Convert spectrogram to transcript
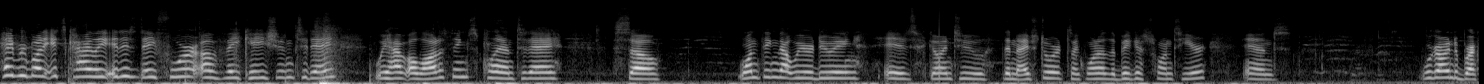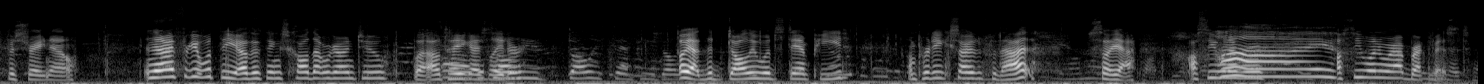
Hey everybody, it's Kylee. It is day four of vacation today. We have a lot of things planned today. So, one thing that we are doing is going to the knife store. It's like one of the biggest ones here. And we're going to breakfast right now. And then I forget what the other thing's called that we're going to, but I'll tell you Oh, guys later. Dolly, Dolly Stampede. Dolly Oh yeah, the Dollywood Stampede. I'm pretty excited for that. So yeah, I'll see you whenever. Hi. I'll see you when we're at breakfast.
